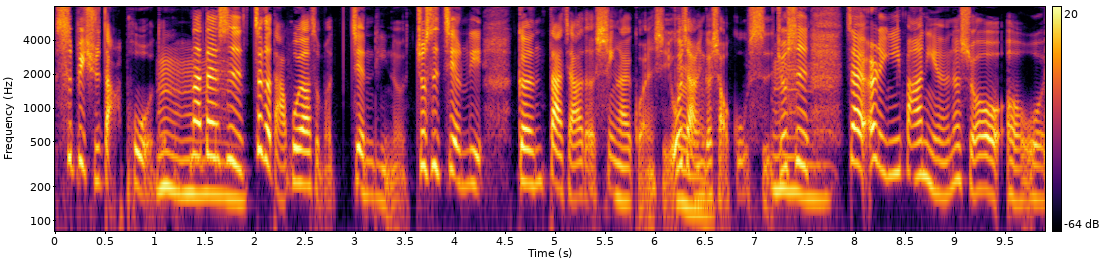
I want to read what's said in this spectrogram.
是必须打破的。嗯、那但是这个打破要怎么建立呢？就是建立跟大家的信赖关系。我讲一个小故事，嗯、就是在二零一八年那时候，呃，我。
